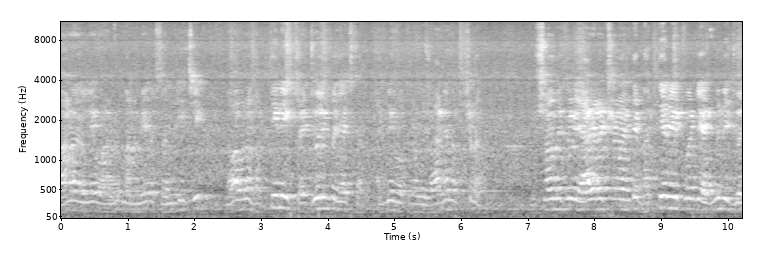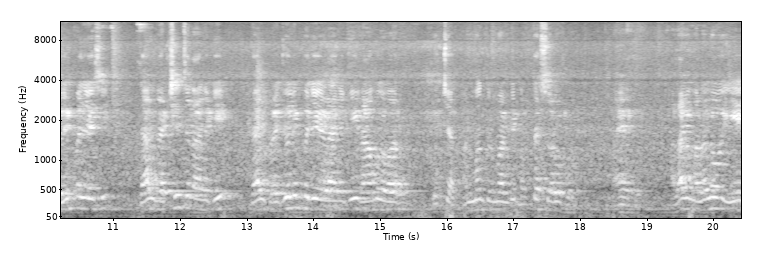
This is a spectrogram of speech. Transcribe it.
బాణాలని వాళ్ళు మన మీద సంధించి లోపల భక్తిని ప్రజ్వలింపజేస్తారు. అగ్నిహోత్రులు యాగరక్షణ విశ్వామిత్రుడు యాగరక్షణ అంటే భక్తి అనేటువంటి అగ్నిని జ్వలింపజేసి దాన్ని రక్షించడానికి దాన్ని ప్రజ్వలింపజేయడానికి రాముల వారు వచ్చారు. హనుమంతుడు అంటే భక్త స్వరూపం ఆయనకి. అలాగే మనలో ఏ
